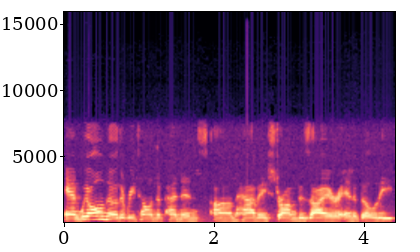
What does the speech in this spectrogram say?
And we all know that retail independents um, have a strong desire and ability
